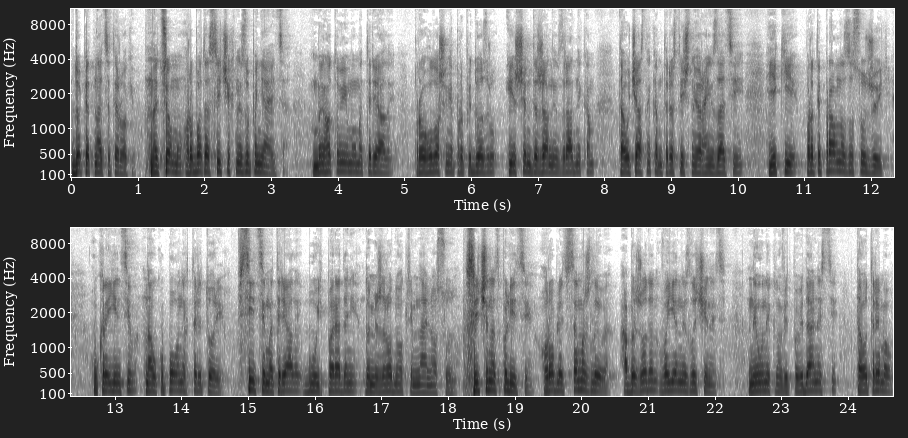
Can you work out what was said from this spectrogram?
до 15 років. На цьому робота слідчих не зупиняється. Ми готуємо матеріали про оголошення про підозру іншим державним зрадникам та учасникам терористичної організації, які протиправно засуджують українців на окупованих територіях. Всі ці матеріали будуть передані до міжнародного кримінального суду. Слідчі Нацполіції роблять все можливе, аби жоден воєнний злочинець не уникнув відповідальності та отримав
